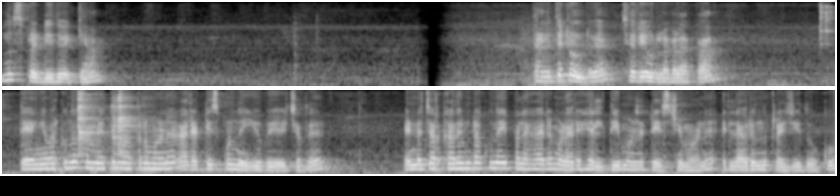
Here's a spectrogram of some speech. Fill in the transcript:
ഒന്ന് സ്പ്രെഡ് ചെയ്ത് വെക്കാം. തണുത്തിട്ടുണ്ട്. ചെറിയ ഉരുളകളാക്കാം. തേങ്ങ വറുക്കുന്ന സമയത്ത് മാത്രമാണ് അര ടീസ്പൂൺ നെയ്യ് ഉപയോഗിച്ചത്. എണ്ണ ചേർക്കാതെ ഉണ്ടാക്കുന്ന ഈ പലഹാരം വളരെ ഹെൽത്തിയുമാണ് ടേസ്റ്റിയുമാണ് എല്ലാവരും ഒന്ന് ട്രൈ ചെയ്ത് നോക്കൂ.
